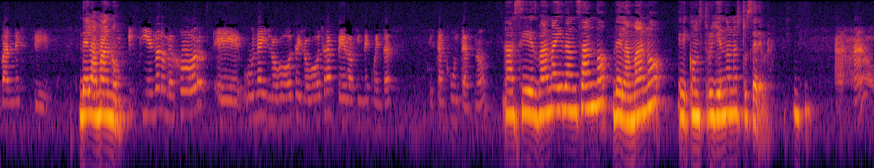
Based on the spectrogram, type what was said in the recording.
van, este, de la mano. compitiendo a lo mejor eh, una y luego otra y luego otra, pero a fin de cuentas están juntas, ¿no? Así es, van ahí danzando de la mano, eh, construyendo nuestro cerebro. Ajá.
